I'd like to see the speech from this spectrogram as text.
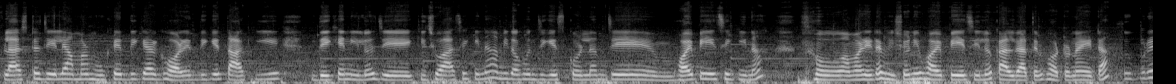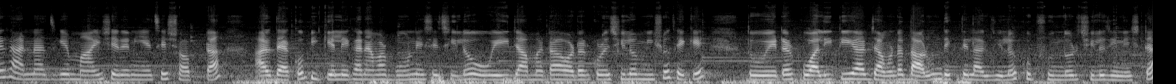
ফ্ল্যাশটা জেলে আমার মুখের দিকে আর ঘরের দিকে তাকিয়ে দেখে নিল যে কিছু আছে কি না আমি তখন জিজ্ঞেস করলাম যে, ভয় পেয়েছে কি না তো আমার এটা ভীষণই ভয় পেয়েছিল, কাল রাতের ঘটনা এটা। দুপুরে রান্না আজকে মাই সেরে নিয়েছে সবটা। আর দেখো, বিকেলে এখানে আমার বোন এসেছিল, ও এই জামাটা অর্ডার করেছিল মিশো থেকে। তো এটার কোয়ালিটি আর জামাটা দারুণ দেখতে লাগছিল, খুব সুন্দর ছিল জিনিসটা।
